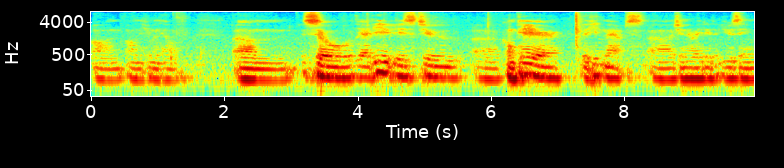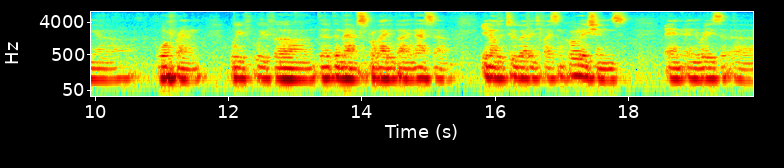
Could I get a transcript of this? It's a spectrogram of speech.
on, on human health. Um, so the idea is to uh, compare the heat maps uh, generated using uh, Wolfram with, with uh, the, the maps provided by NASA in order to identify some correlations and, and raise uh,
